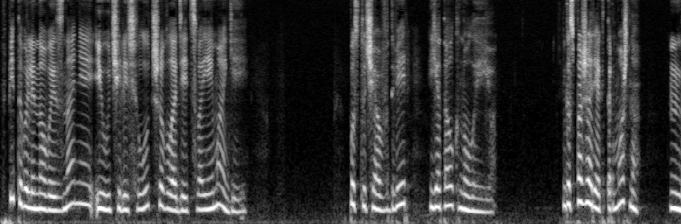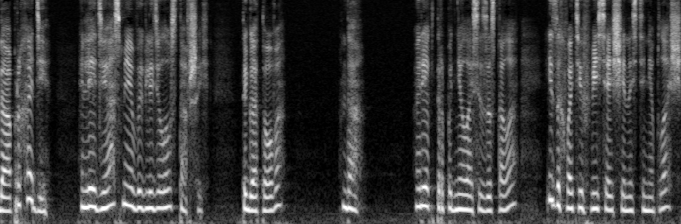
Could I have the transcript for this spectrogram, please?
впитывали новые знания и учились лучше владеть своей магией. Постучав в дверь, я толкнула ее. «Госпожа ректор, можно?» «Да, проходи». Леди Асмия выглядела уставшей. «Ты готова?» «Да». Ректор поднялась из-за стола и, захватив висящий на стене плащ,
